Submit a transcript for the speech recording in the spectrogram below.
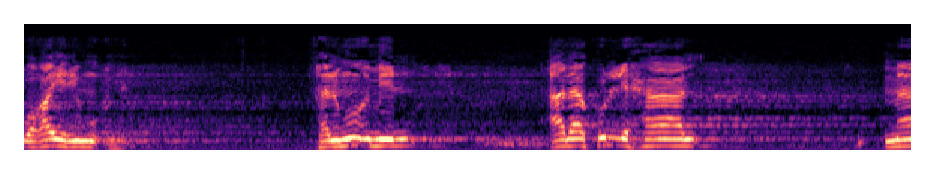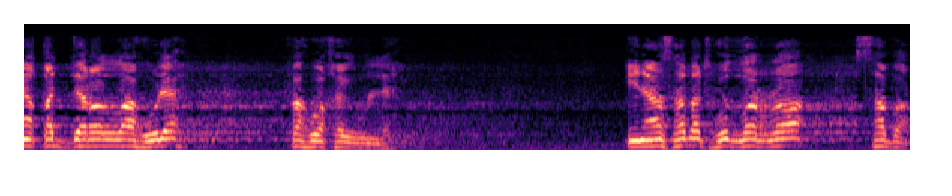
وغير مؤمن. فالمؤمن على كل حال ما قدر الله له فهو خير له. إن أصابته الضراء صبر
